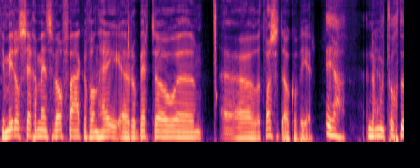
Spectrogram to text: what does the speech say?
Inmiddels zeggen mensen wel vaker van, hey uh, Roberto, uh, wat was het ook alweer? Ja. En dan ja. moet toch de,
